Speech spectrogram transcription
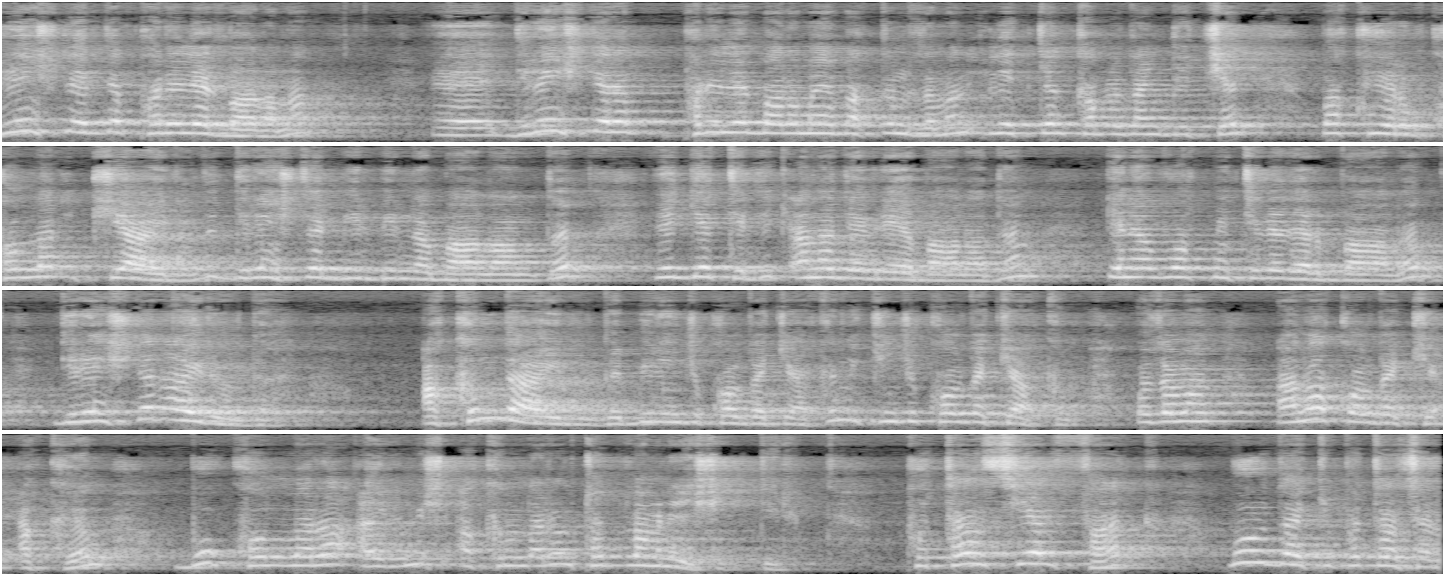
Dirençlerde paralel bağlama. E, dirençlere paralel bağlamaya baktığımız zaman iletken kablodan geçen bakıyorum kollar ikiye ayrıldı. Dirençler birbirine bağlandı ve getirdik ana devreye bağladım. Gene voltmetreler bağlı. Dirençler ayrıldı. Akım da ayrıldı. Birinci koldaki akım, ikinci koldaki akım. O zaman ana koldaki akım bu kollara ayrılmış akımların toplamına eşittir. Potansiyel fark buradaki potansiyel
